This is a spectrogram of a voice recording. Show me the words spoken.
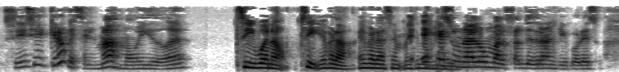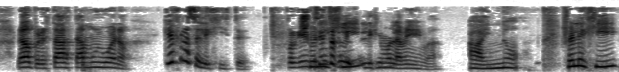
Sí, sí, creo que es el más movido, ¿eh? Sí, bueno, sí, es verdad, es verdad. Es, es que es un álbum bastante tranqui, por eso. No, pero está, está muy bueno. ¿Qué frase elegiste? Porque Yo siento elegí- que elegimos la misma. Ay, no. Yo elegí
